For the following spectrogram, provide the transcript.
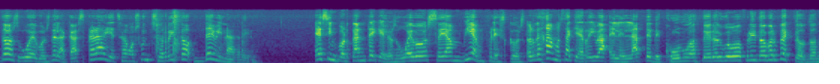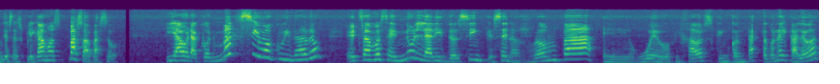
dos huevos de la cáscara y echamos un chorrito de vinagre. Es importante que los huevos sean bien frescos. Os dejamos aquí arriba el enlace de cómo hacer el huevo frito perfecto, donde os explicamos paso a paso. Y ahora con máximo cuidado echamos en un ladito sin que se nos rompa el huevo. Fijaos que en contacto con el calor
